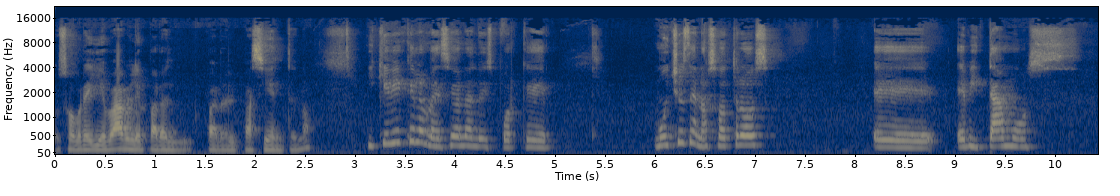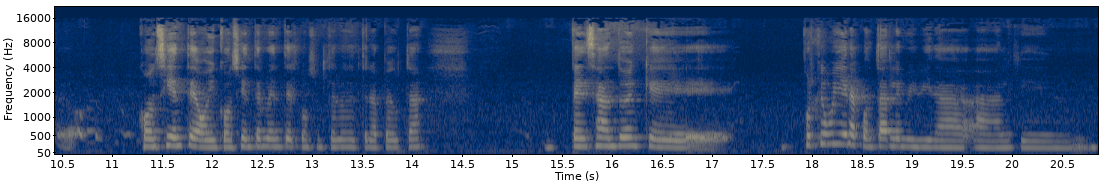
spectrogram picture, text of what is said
sobrellevable para el, para el paciente, ¿no? Y qué bien que lo menciona Luis, porque muchos de nosotros eh, evitamos consciente o inconscientemente el consultorio del terapeuta pensando en que, ¿por qué voy a ir a contarle mi vida a alguien,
